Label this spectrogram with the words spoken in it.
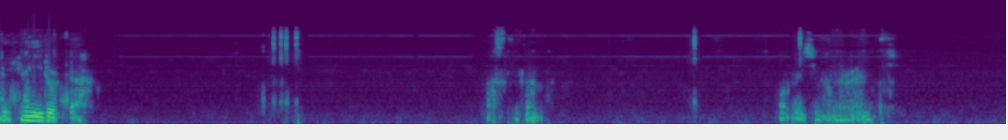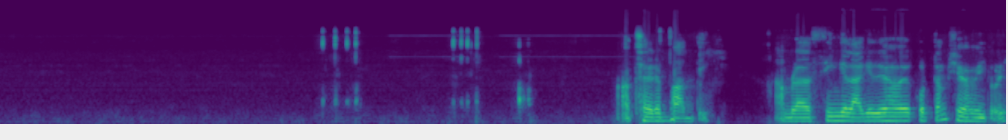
দেখেন ইররটা। ASCII original rank আচ্ছা এটা বাদ দিই। আমরা সিঙ্গেল আগে যেভাবে করতাম, সেভাবেই করি।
